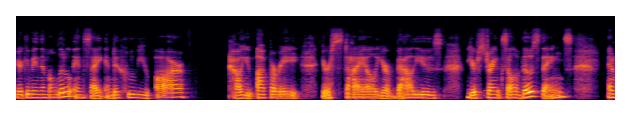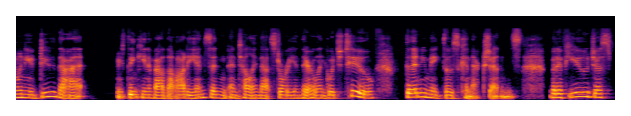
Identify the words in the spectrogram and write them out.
you're giving them a little insight into who you are, how you operate, your style, your values, your strengths, all of those things. And when you do that, thinking about the audience and, and telling that story in their language too, then you make those connections. But if you just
